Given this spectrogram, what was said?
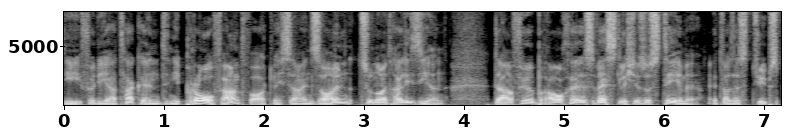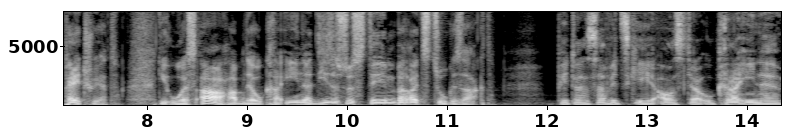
die für die Attacke in Dnipro verantwortlich sein sollen, zu neutralisieren. Dafür brauche es westliche Systeme, etwa des Typs Patriot. Die USA haben der Ukraine dieses System bereits zugesagt. Peter Sawicki aus der Ukraine.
